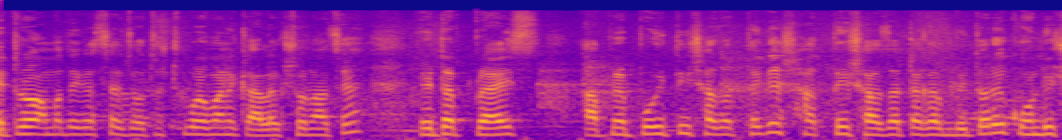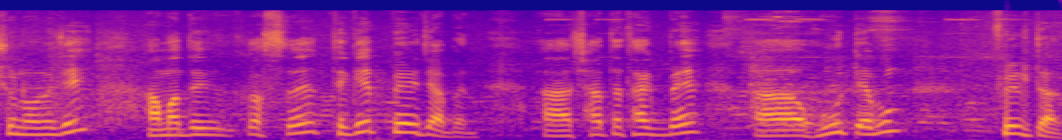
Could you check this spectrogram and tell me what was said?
এটাও আমাদের কাছে যথেষ্ট পরিমাণে কালেকশন আছে। এটা প্রাইস আপনার পঁয়ত্রিশ হাজার থেকে সাতত্রিশ হাজার টাকার ভিতরে কন্ডিশন অনুযায়ী আমাদের কাছে থেকে পেয়ে যাবেন। সাথে থাকবে হুট এবং ফিল্টার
